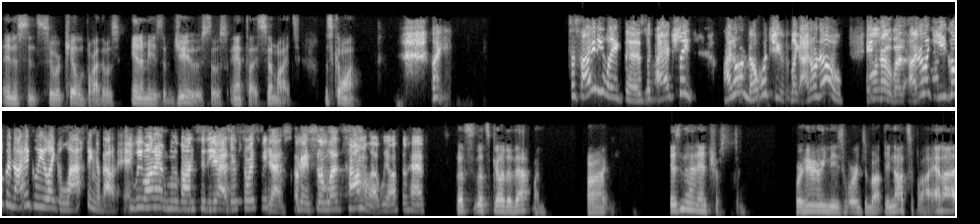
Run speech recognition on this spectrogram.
innocents who were killed by those enemies of Jews, those anti-Semites. Let's go on. Like society like this, like I actually I don't know what you like. I don't know. It's, well, no, but I, you're like egomaniacally like laughing about it. Do we want to move on to the yes. other source? We yes. Okay, so let's Kamala. We also have. Let's let's go to that one. All right. Isn't that interesting? We're hearing these words about denazify, and I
